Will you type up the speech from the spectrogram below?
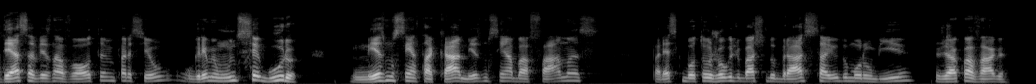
Dessa vez na volta, me pareceu o Grêmio muito seguro, mesmo sem atacar, mesmo sem abafar, mas parece que botou o jogo debaixo do braço, saiu do Morumbi já com a vaga.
